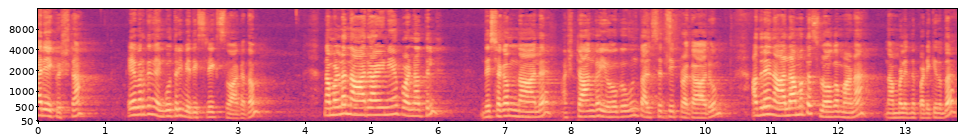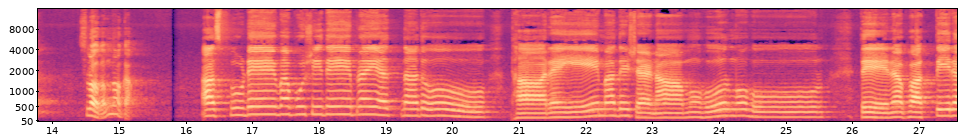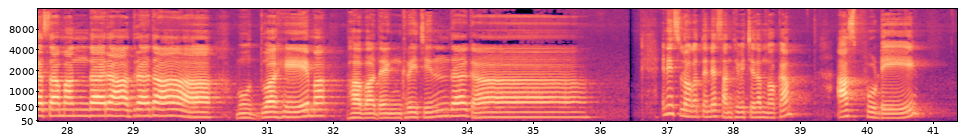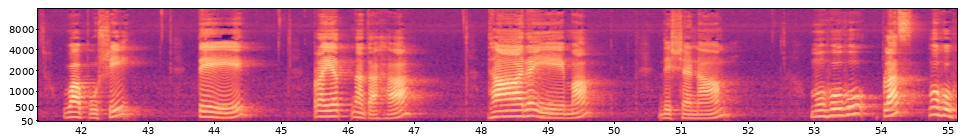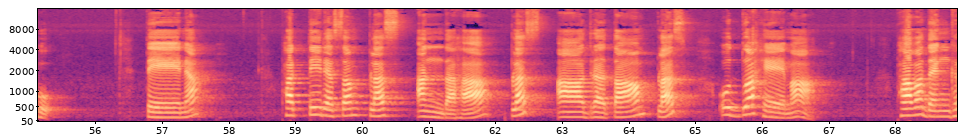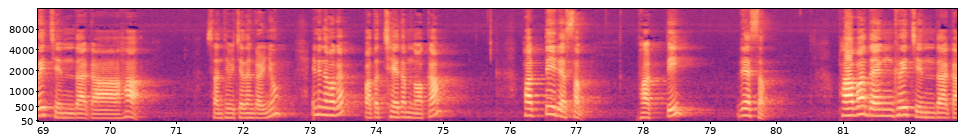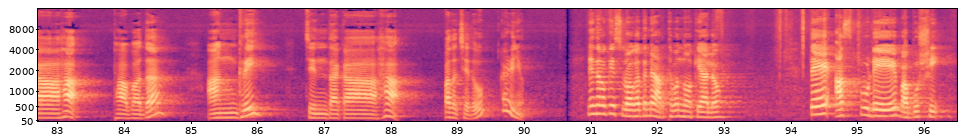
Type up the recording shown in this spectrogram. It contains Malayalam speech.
ഹരേ കൃഷ്ണ. ഏവർക്കും ഗംഗോത്രി വെദിക്സിലേക്ക് സ്വാഗതം. നമ്മളുടെ നാരായണീയ പഠനത്തിൽ ദശകം നാല് അഷ്ടാംഗ യോഗവും തത്സത്തി പ്രകാരവും അതിലെ നാലാമത്തെ ശ്ലോകമാണ് നമ്മൾ ഇന്ന് പഠിക്കുന്നത്. ശ്ലോകം നോക്കാം. അസ്ഫുടേവ പുഷിതേ പ്രയത്നതോ ധാരയേമ ദിഷണാ മുഹുർമുഹുർ തേന ഭക്തിരസമന്തരാദ്രത. മുദ്വഹേമ ഭവദഘ്രിചിന്തക ഇനി ശ്ലോകത്തിന്റെ സന്ധിവിച്ഛേദം നോക്കാം. അസ്ഫുടേ വപുഷി തേ പ്രയത്നത ധാരയേമ ദിഷണാം മുഹുഹു പ്ലസ് മുഹുഹു. തേന ഭക്തിരസം പ്ലസ് അന്തഃ പ്ലസ് ആദ്രതാം പ്ലസ് ഉദ്വഹേമ. ഭവദഘ്രി ചിന്തകാഹ. സന്ധിവിച്ഛേദം കഴിഞ്ഞു. ഇനി നമുക്ക് പദച്ഛേദം നോക്കാം. ഭക്തിരസം ഭക്തി രസം ഭവദഘ്രി ചിന്തകാഹ. ഭവത് അഘ്രി ചിന്തകാഹ. പദച്ഛേദവും കഴിഞ്ഞു. ഇനി നമുക്ക് ഈ ശ്ലോകത്തിന്റെ അർത്ഥം നോക്കിയാലോ? തേ അസ്ഫുടേ ബബുഷി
